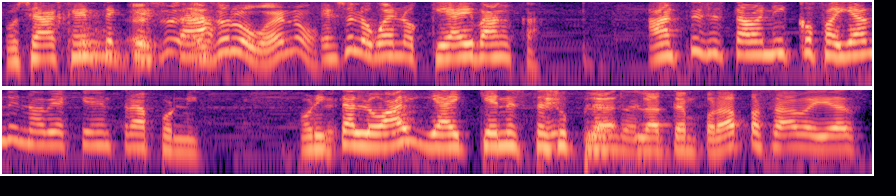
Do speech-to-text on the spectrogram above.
O sea, gente que Eso- está. eso es lo bueno. Eso es lo bueno, que hay banca. Antes estaba Nico fallando y no había quien entrar por Nico. Ahorita lo hay y hay quien esté Sí, supliendo. la, temporada pasada veías,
